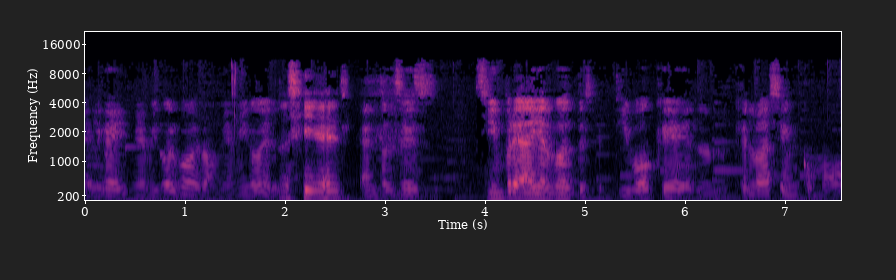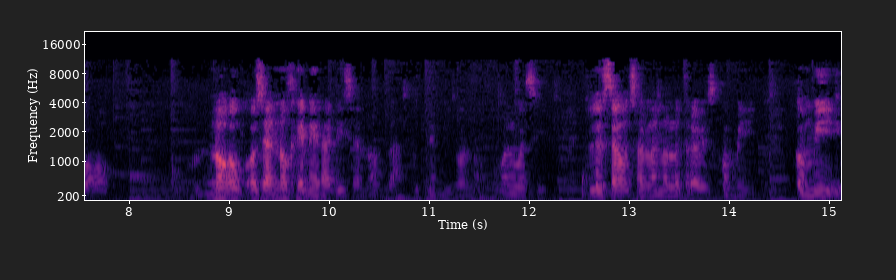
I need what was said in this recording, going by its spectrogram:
el gay, mi amigo el gordo, mi amigo el... Así es. Entonces, siempre hay algo despectivo que, que lo hacen como... No, o sea, no generalizan, ¿no? Ah, pues mi amigo, ¿no? O algo así. Lo estábamos hablando la otra vez con mi... Con mi,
